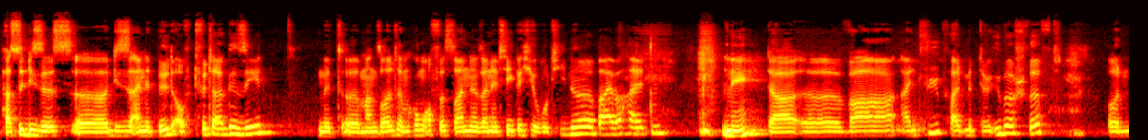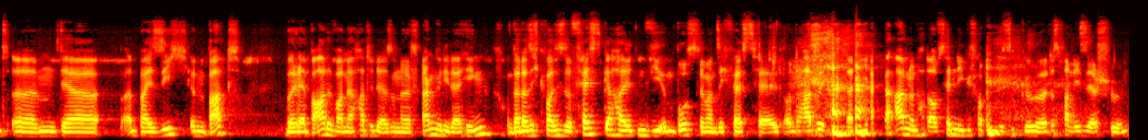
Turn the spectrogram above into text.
Hast du dieses, äh, dieses eine Bild auf Twitter gesehen? Mit, äh, man sollte im Homeoffice seine, seine tägliche Routine beibehalten? Nee. Da äh, war ein Typ halt mit der Überschrift und ähm, der bei sich im Bad bei der Badewanne hatte der so eine Stange, die da hing. Und da hat er sich quasi so festgehalten wie im Bus, wenn man sich festhält. Und hatte die Jacke an und hat aufs Handy geschaut und Musik gehört. Das fand ich sehr schön.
